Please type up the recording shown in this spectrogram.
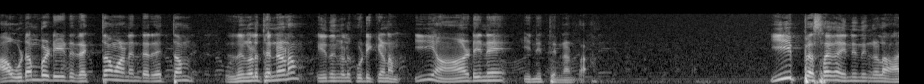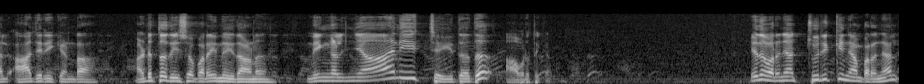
ആ ഉടമ്പടിയുടെ രക്തമാണ് എന്റെ രക്തം. ഇത് നിങ്ങൾ തിന്നണം ഇത് നിങ്ങൾ കുടിക്കണം. ഈ ആടിനെ ഇനി തിന്നണ്ട. ഈ പെസക ഇനി നിങ്ങൾ ആചരിക്കേണ്ട. അടുത്ത ഈശോ പറയുന്ന ഇതാണ്. നിങ്ങൾ ഞാൻ ഈ ചെയ്തത് ആവർത്തിക്കണം. എന്ന് പറഞ്ഞാൽ ചുരുക്കി ഞാൻ പറഞ്ഞാൽ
